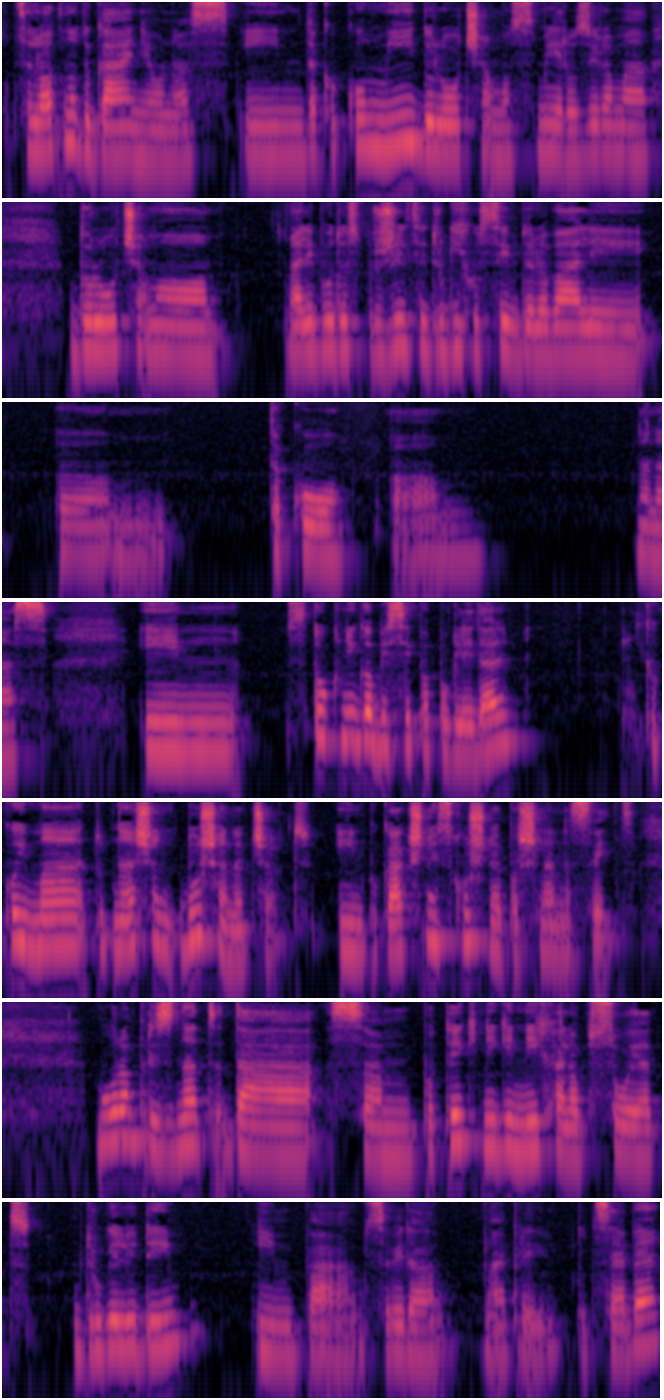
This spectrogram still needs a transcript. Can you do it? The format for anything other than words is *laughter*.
celotno dogajanje v nas in da kako mi določamo smer, oziroma določamo, ali bodo sprožilci drugih oseb delovali um, tako um, na nas. In s to knjigo bi si pa pogledali, kako ima tudi naša duša načrt in po kakšne izkušnje je prišla na svet. Moram priznati, da sem po tej knjigi nehala obsojati druge ljudi in pa seveda najprej tudi sebe.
